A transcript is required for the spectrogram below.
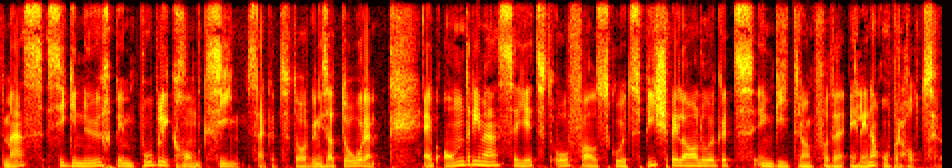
Die Messe sei nöch beim Publikum gewesen, sagen die Organisatoren. Ob andere Messen jetzt offen als gutes Beispiel anschauen, im Beitrag von Elena Oberholzer.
